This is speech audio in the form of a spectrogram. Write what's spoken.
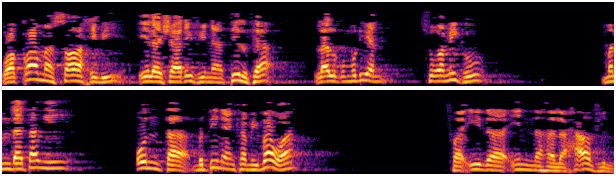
Wa qama sahibi ila syarifina tilka lalu kemudian suamiku mendatangi unta betina yang kami bawa fa idza innaha lahafil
